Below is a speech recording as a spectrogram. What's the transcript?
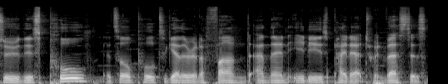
to this pool. It's all pulled together in a fund, and then it is paid out to investors.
